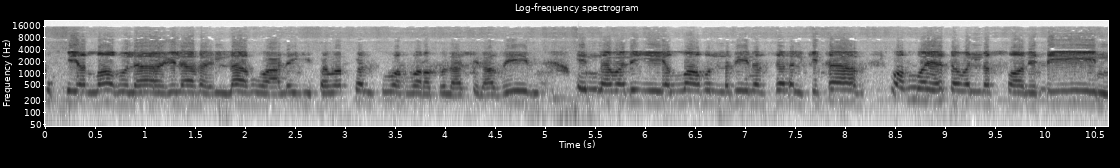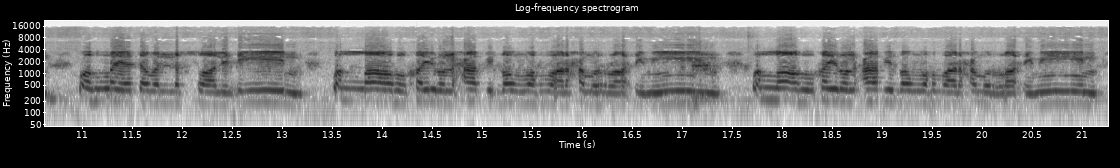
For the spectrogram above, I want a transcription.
حسبي الله لا إله إلا هو عليه توكلت وهو رب العرش العظيم. إن ولي الله الذي نزل الكتاب وهو يتولى الصالحين وهو يتولى الصالحين. والله خير حافظا وهو أرحم الراحمين. والله خير حافظا وهو أرحم الراحمين.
